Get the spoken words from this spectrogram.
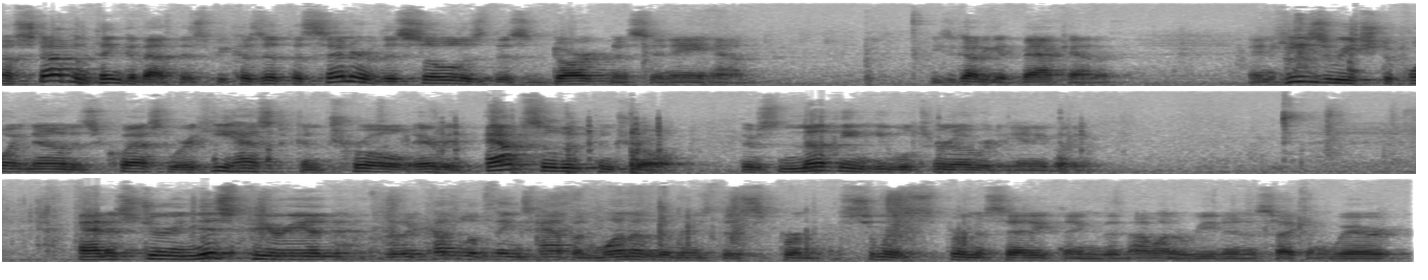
Now stop and think about this because at the center of the soul is this darkness in Ahab. He's got to get back at it. And he's reached a point now in his quest where he has to control everything absolute control. There's nothing he will turn over to anybody. And it's during this period that a couple of things happen. One of them is this sperm- sperm- spermaceti thing that I want to read in a second, where,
